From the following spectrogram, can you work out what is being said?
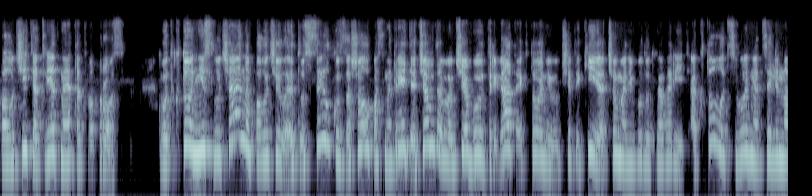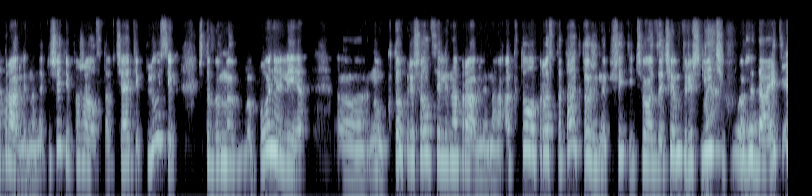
получить ответ на этот вопрос. Вот кто не случайно получил эту ссылку, зашел посмотреть, о чем там вообще будут ребята, и кто они вообще такие, о чем они будут говорить. А кто вот сегодня целенаправленно? Напишите, пожалуйста, в чате плюсик, чтобы мы поняли, э, ну, кто пришел целенаправленно. А кто просто так, тоже напишите, что, зачем пришли, чего ожидаете.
